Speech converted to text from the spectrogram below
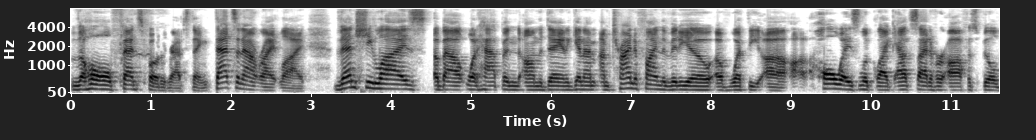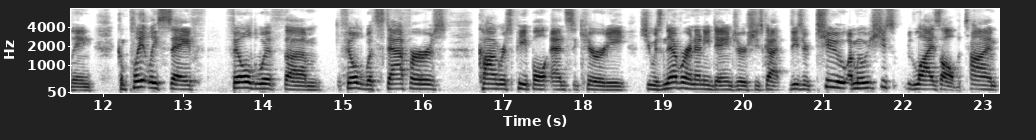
the whole fence photographs thing that's an outright lie. Then she lies about what happened on the day. And again i'm, I'm trying to find the video of what the uh, uh, hallways look like outside of her office building. Completely safe filled with um, filled with staffers Congress people and security. She was never in any danger. She's got these are two. I mean, she lies all the time,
